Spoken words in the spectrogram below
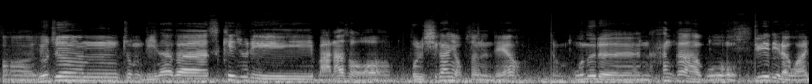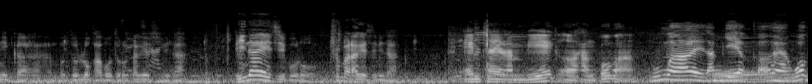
어, 요즘 좀 리나가 스케줄이 많아서 볼 시간이 없었는데요. 좀 오늘은 한가하고 휴일이라고 하니까 한번 놀러 가보도록 하겠습니다. 리나의 집으로 출발하겠습니다. Em trai làm việc ở Hàn Quốc à? Đúng rồi làm việc ở Hàn Quốc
